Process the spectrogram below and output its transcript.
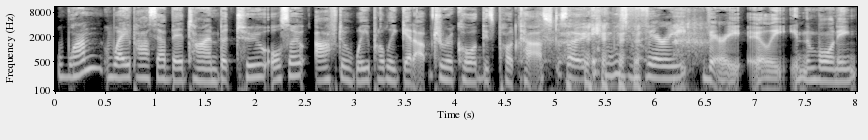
one, way past our bedtime, but two, also after we probably get up to record this podcast. So it was very, very early in the morning.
